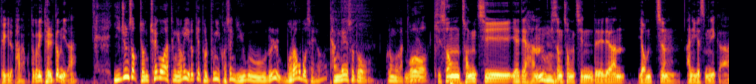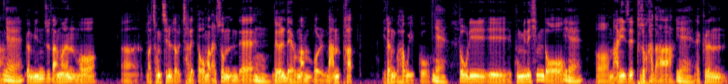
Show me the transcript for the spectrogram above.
되기를 바라고 또 그렇게 될 겁니다. 이준석 전 최고 같은 경우는 이렇게 돌풍이 거센 이유를 뭐라고 보세요? 당내에서도 그런 것 같은데. 뭐 기성 정치에 대한 음. 기성 정치인들에 대한 염증 아니겠습니까? 예. 그러니까 민주당은 뭐 어, 뭐 정치를 잘했다고 말할 수 없는데 음. 늘 내로남불, 남탓 이런 거 하고 있고 예. 또 우리 국민의 힘도 예. 어, 많이 이제 부족하다. 예. 네, 그런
